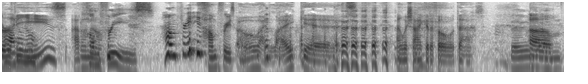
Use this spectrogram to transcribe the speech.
Oh, I don't know. servees? I don't. Humphreys. humphreys Humphreys. Oh, I like it. I wish I could afford that. There you go. Um,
